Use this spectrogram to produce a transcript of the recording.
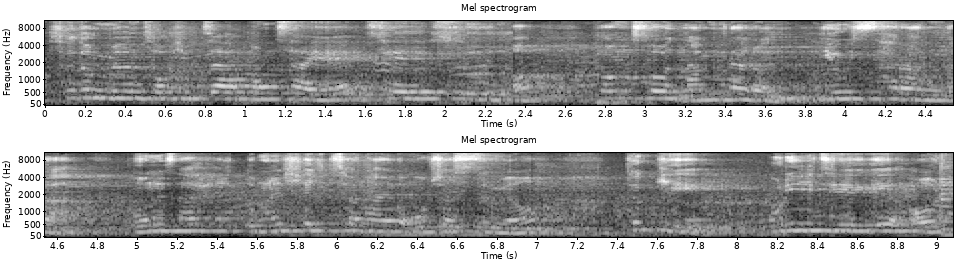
수둔면적 십자 봉사의 세수 어, 평소 남다른 이웃 사랑과 봉사 활동을 실천하여 오셨으며 특히 우리 지역의 어린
